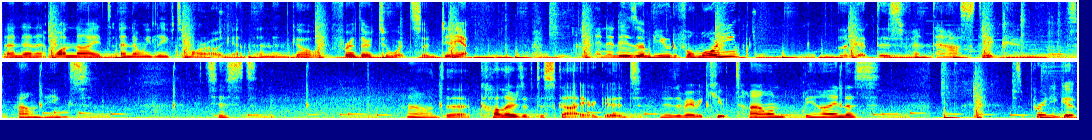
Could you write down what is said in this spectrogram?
And then at one night, and then we leave tomorrow again, and then go further towards Sardinia. And it is a beautiful morning. Look at this fantastic surroundings. It's just, I the colors of the sky are good. There's a very cute town behind us. It's a pretty good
